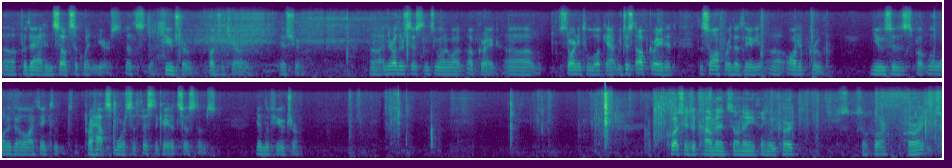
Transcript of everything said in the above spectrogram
uh, for that in subsequent years. That's a future budgetary issue. Uh, And there are other systems we want to upgrade. Uh, Starting to look at, we just upgraded the software that the audit group uses, but we'll want to go, I think, to perhaps more sophisticated systems in the future. Questions or comments on anything we've heard so far? All right.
